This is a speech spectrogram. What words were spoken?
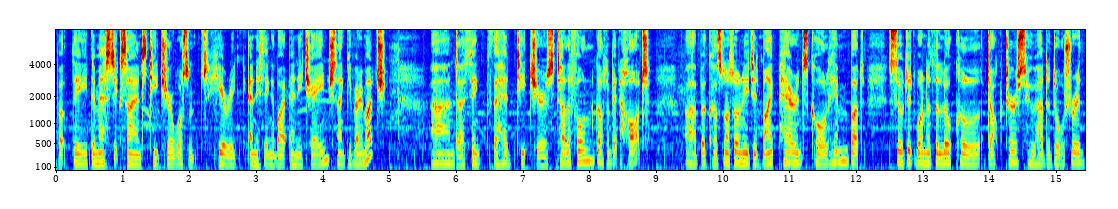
But the domestic science teacher wasn't hearing anything about any change. Thank you very much. And I think the head teacher's telephone got a bit hot uh, because not only did my parents call him, but so did one of the local doctors who had a daughter in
